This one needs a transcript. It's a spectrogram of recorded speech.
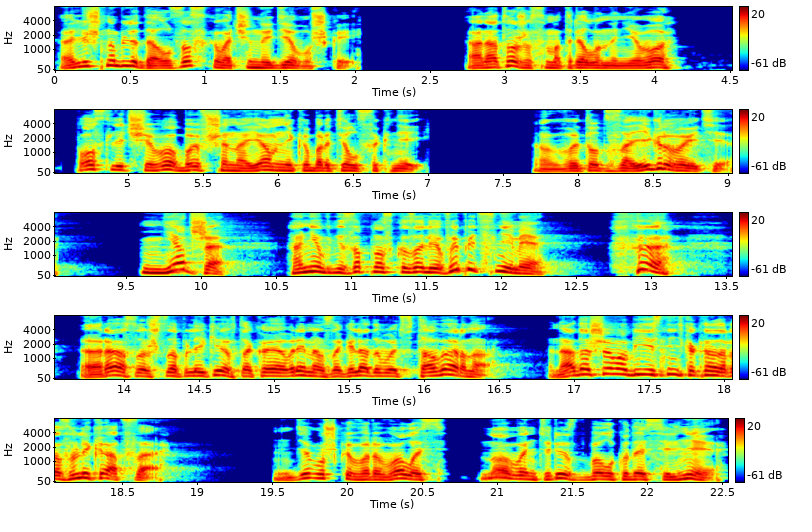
а лишь наблюдал за схваченной девушкой. Она тоже смотрела на него, после чего бывший наемник обратился к ней. «Вы тут заигрываете?» «Нет же! Они внезапно сказали выпить с ними!» «Ха! Раз уж сопляки в такое время заглядывают в таверну, надо же им объяснить, как надо развлекаться!» Девушка вырывалась, но авантюрист был куда сильнее,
